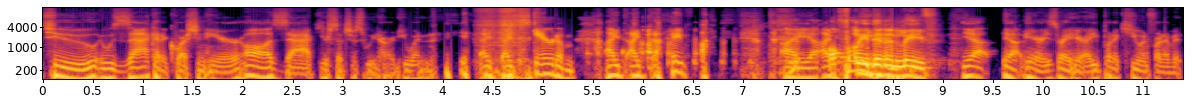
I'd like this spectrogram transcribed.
to it was zach had a question here oh zach you're such a sweetheart he went I, I scared him i i i i, I, uh, I Hopefully, didn't him. leave. Yeah, yeah. Here he's right here. He put a Q in front of it.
